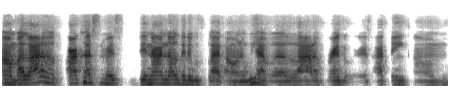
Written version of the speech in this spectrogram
um, a lot of our customers did not know that it was black owned, and we have a lot of regulars. I think um,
